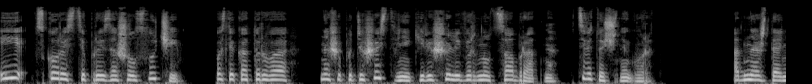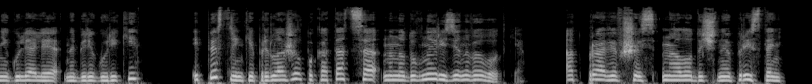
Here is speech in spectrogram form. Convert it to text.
И в скорости произошел случай, после которого наши путешественники решили вернуться обратно, в цветочный город. Однажды они гуляли на берегу реки, и Пестренький предложил покататься на надувной резиновой лодке. Отправившись на лодочную пристань,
